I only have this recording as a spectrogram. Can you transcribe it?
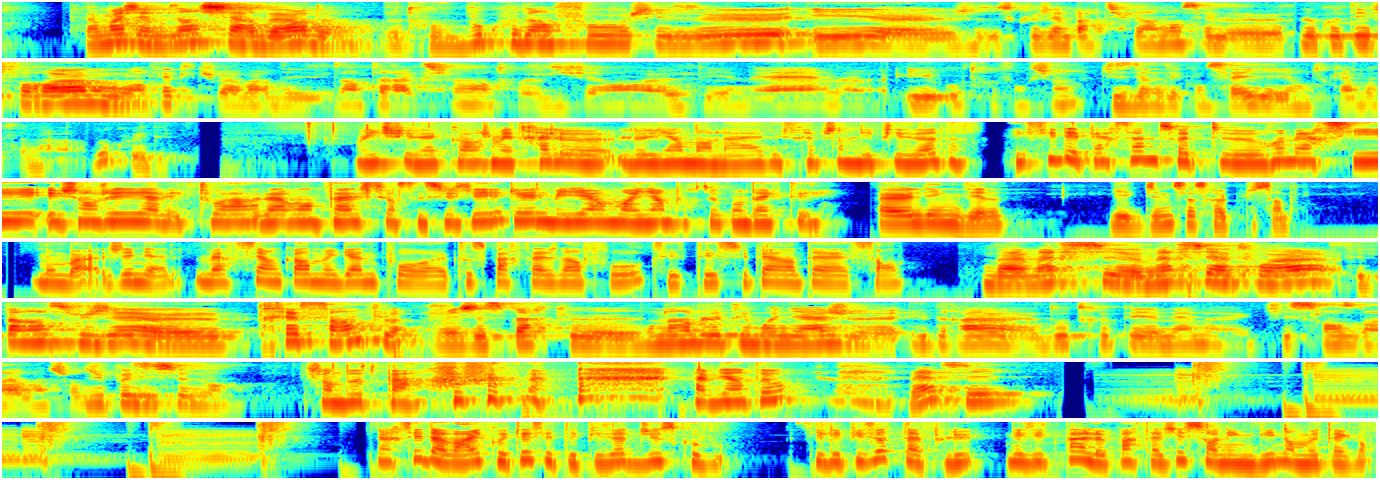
Euh, moi, j'aime bien Sharebird. Je trouve beaucoup d'infos chez eux et euh, ce que j'aime particulièrement, c'est le, côté forum où en fait tu vas avoir des interactions entre différents euh, PMM et autres fonctions qui se donnent des conseils. Et en tout cas, moi, ça m'a beaucoup aidé. Oui, je suis d'accord. Je mettrai le, lien dans la description de l'épisode. Et si des personnes souhaitent te remercier, échanger avec toi davantage sur ce sujet, quel est le meilleur moyen pour te contacter? LinkedIn. LinkedIn, ça sera le plus simple. Bon bah génial. Merci encore Megan pour euh, tout ce partage d'infos. C'était super intéressant. Bah merci, euh, merci à toi. C'est pas un sujet euh, très simple, mais j'espère que mon humble témoignage aidera d'autres PMM qui se lancent dans l'aventure du positionnement. J'en doute pas. à bientôt. Merci. Merci d'avoir écouté cet épisode jusqu'au bout. Si l'épisode t'a plu, n'hésite pas à le partager sur LinkedIn en me taguant.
